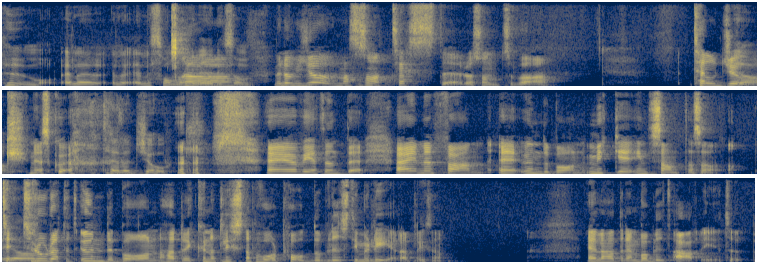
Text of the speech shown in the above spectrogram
humor eller, eller, eller sådana grejer. Liksom. Men de gör en massa sådana tester och sånt så bara... Tell a joke. Ja. Nej jag skojar. Tell a joke. Nej jag vet inte. Nej men fan, eh, underbarn. Mycket intressant alltså. T- Ja. Tror du att ett underbarn hade kunnat lyssna på vår podd och bli stimulerad liksom? Eller hade den bara blivit arg typ?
